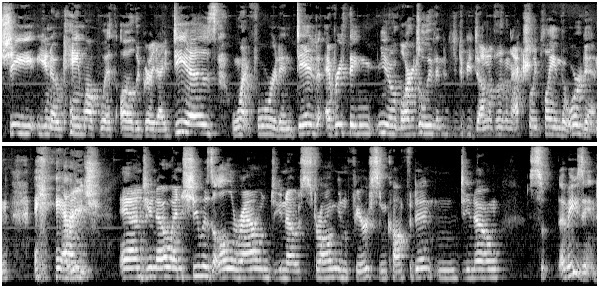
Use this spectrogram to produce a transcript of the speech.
She, you know, came up with all the great ideas, went forward and did everything, you know, largely that needed to be done other than actually playing the organ. And Preach. and you know, and she was all around, you know, strong and fierce and confident and you know, s amazing.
